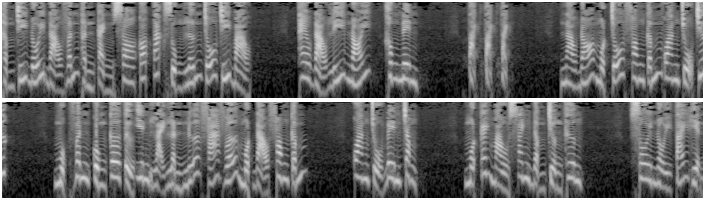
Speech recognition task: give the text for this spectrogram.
thậm chí đối đạo vẫn thần cảnh so có tác dụng lớn chỗ trí bảo. theo đạo lý nói, không nên, tạch tạch tạch, nào đó một chỗ phong cấm quang trụ trước, mục vân cùng cơ tử yên lại lần nữa phá vỡ một đạo phong cấm, quang chủ bên trong, một cái màu xanh đậm trường thương, sôi nổi tái hiện,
